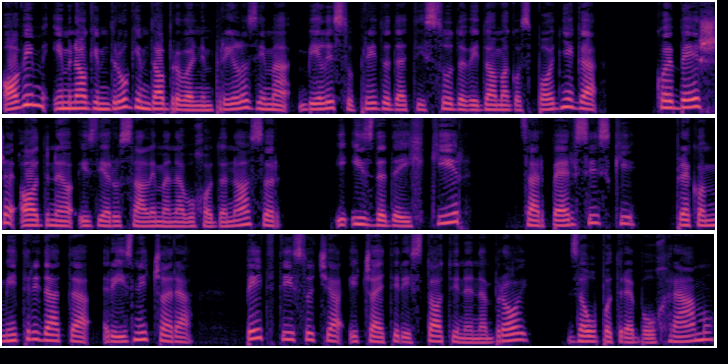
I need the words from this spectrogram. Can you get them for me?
Ovim i mnogim drugim dobrovoljnim prilozima bili su pridodati sudovi doma gospodnjega, koje beše odneo iz Jerusalima na Vuhodonosor i izdade ih Kir, car Persijski, preko Mitridata, rizničara, pet tisuća i četiri stotine na broj za upotrebu u hramu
